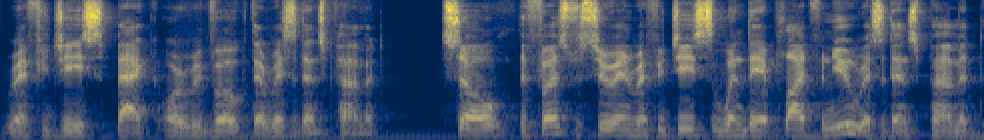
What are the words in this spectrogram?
refugees back or revoke their residence permit. So the first Syrian refugees, when they applied for new residence permit,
